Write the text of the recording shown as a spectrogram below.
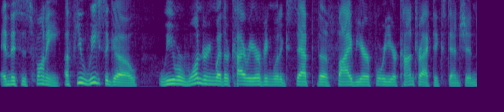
and this is funny, a few weeks ago we were wondering whether Kyrie Irving would accept the five-year, four-year contract extension,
